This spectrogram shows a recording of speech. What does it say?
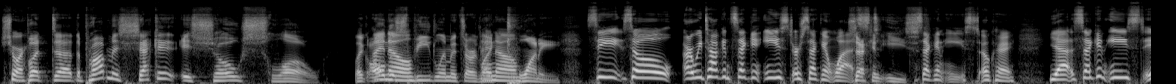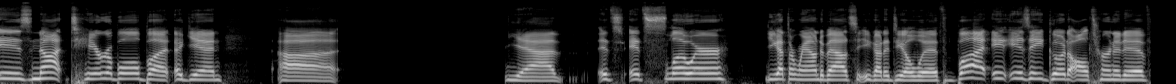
Sure. But uh, the problem is, second is so slow. Like all I the know. speed limits are like know. 20. See, so are we talking second east or second west? Second east. Second east. Okay. Yeah, second east is not terrible, but again, uh yeah, it's it's slower. You got the roundabouts that you got to deal with, but it is a good alternative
